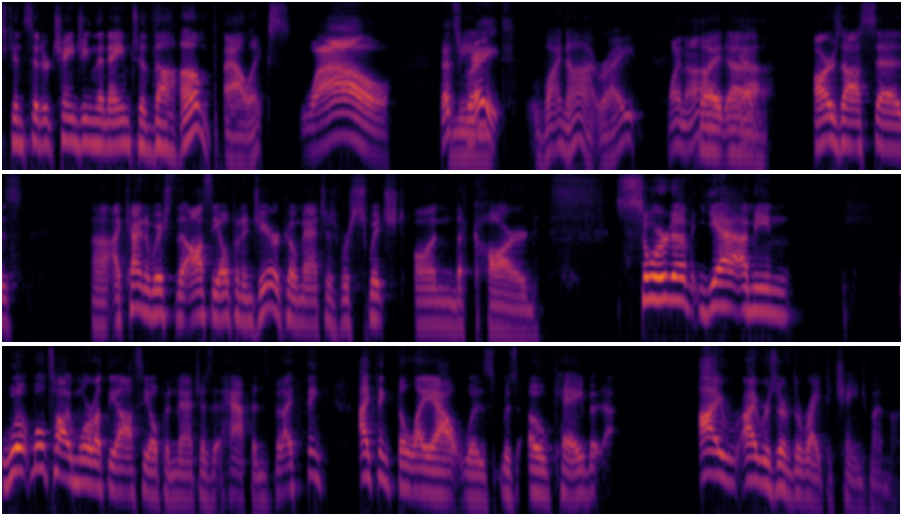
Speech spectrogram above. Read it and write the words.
to consider changing the name to the Hump, Alex. wow. That's mean, great. Why not? Right? Why not? but, uh, yeah. Arzos says, uh, I kind of wish the Aussie Open and Jericho matches were switched on the card. Sort of, yeah. I mean, we'll we'll talk more about the Aussie Open match as it happens, but I think I think the layout was was okay, but I I reserve the right to change my mind.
